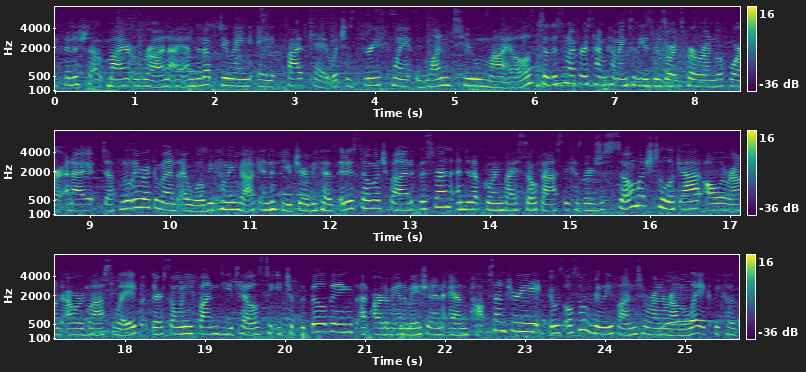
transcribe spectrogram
I finished up my run. I ended up doing a 5K, which is 3.12 miles. So this is my first time coming to these resorts for a run before, and I definitely recommend I will be coming back in the future because it is so much fun. This run ended up going by so fast because there's just so much to look at all around Hourglass Lake. There's so many fun details to each of the buildings at Art of Animation and Pop Century. It was also really fun to run around the lake because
